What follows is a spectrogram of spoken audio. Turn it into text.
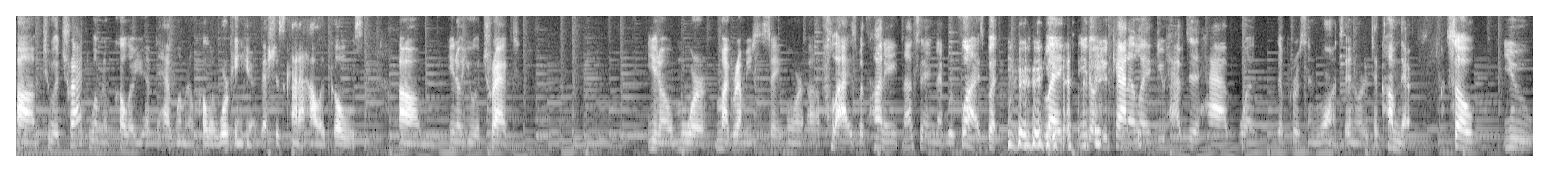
Um, to attract women of color, you have to have women of color working here. That's just kind of how it goes. Um, you know, you attract you know, more, my grandma used to say, more uh, flies with honey. Not saying that we're flies, but like, you know, you kind of like, you have to have what the person wants in order to come there. So you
